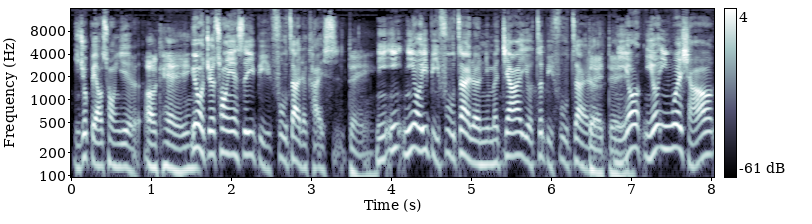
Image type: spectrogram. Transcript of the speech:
你就不要创业了。OK，因为我觉得创业是一笔负债的开始。对。你一你有一笔负债了，你们家有这笔负债了，对对。你又你又因为想要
